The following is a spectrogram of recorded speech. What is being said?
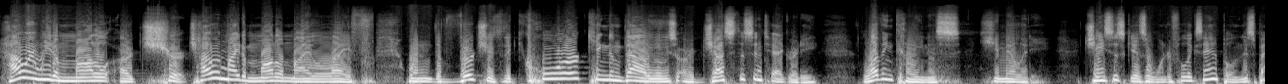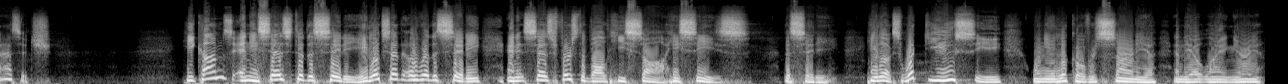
How are we to model our church? How am I to model my life when the virtues, the core kingdom values are justice, integrity, loving kindness, humility? Jesus gives a wonderful example in this passage. He comes and he says to the city, he looks at over the city, and it says, first of all, he saw, he sees the city. He looks. What do you see when you look over Sarnia and the outlying area?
